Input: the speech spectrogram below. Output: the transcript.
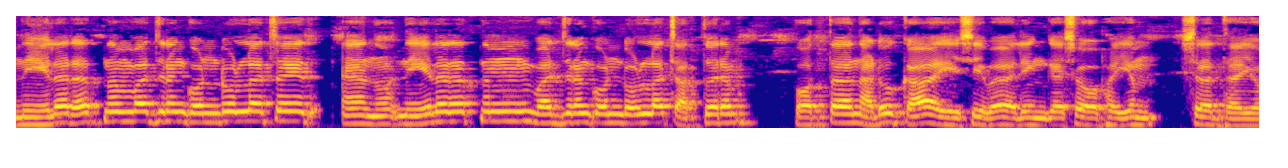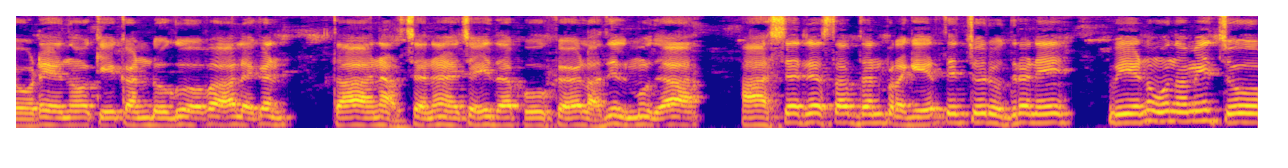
നീലരത്നം വജ്രം കൊണ്ടുള്ള നീലരത്നം വജ്രം കൊണ്ടുള്ള ചത്വരം. ഒത്ത നടുക്കായി ശിവലിംഗ ശോഭയും ശ്രദ്ധയോടെ നോക്കി കണ്ടു ഗോപാലകൻ. താൻ അർച്ചന ചെയ്ത പൂക്കൾ അതിൽ മുത. ആശ്ചര്യസ്തബ്ധൻ പ്രകീർത്തിച്ചു രുദ്രനെ. വീണു നമിച്ചു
